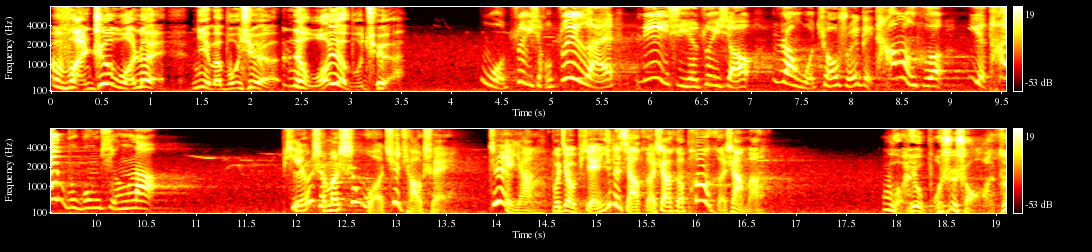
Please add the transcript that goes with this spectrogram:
反正我累，你们不去，那我也不去。我最小最矮，力气也最小，让我挑水给他们喝，也太不公平了。凭什么是我去挑水？这样不就便宜了小和尚和胖和尚吗？我又不是傻子，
